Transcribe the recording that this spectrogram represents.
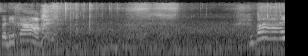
สวัสดีค่ะบาย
